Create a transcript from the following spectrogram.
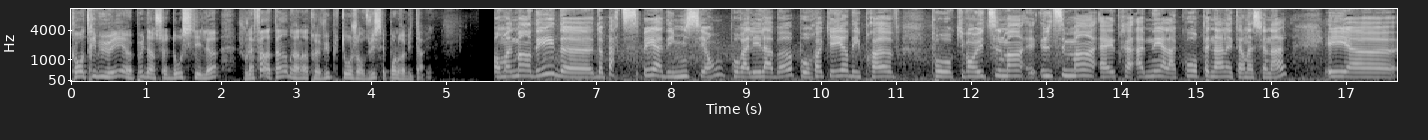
contribuer un peu dans ce dossier-là. Je vous la fais entendre en entrevue plus tôt aujourd'hui, c'est Paul Robitaille. On m'a demandé de, participer à des missions pour aller là-bas, pour recueillir des preuves pour qui vont ultimement, ultimement être amenées à la Cour pénale internationale. Et, euh,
